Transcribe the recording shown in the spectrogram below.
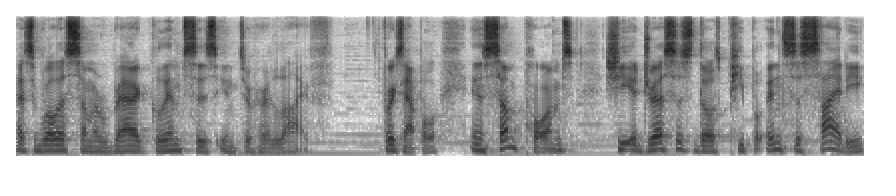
as well as some rare glimpses into her life. For example, in some poems, she addresses those people in society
